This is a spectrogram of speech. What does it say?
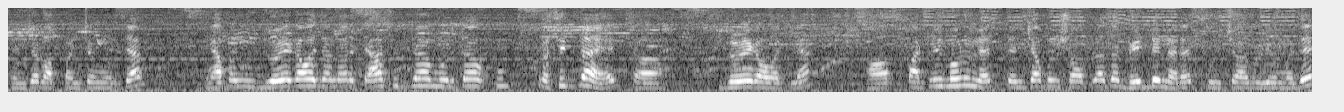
त्यांच्या बाप्पांच्या मूर्त्या. आणि आपण जुळेगावात जाणार त्यासुद्धा मूर्त्या खूप प्रसिद्ध आहेत जुळेगावातल्या. पाटील म्हणून आहेत त्यांच्या आपण शॉपला आता भेट देणार आहेत पुढच्या व्हिडिओमध्ये.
